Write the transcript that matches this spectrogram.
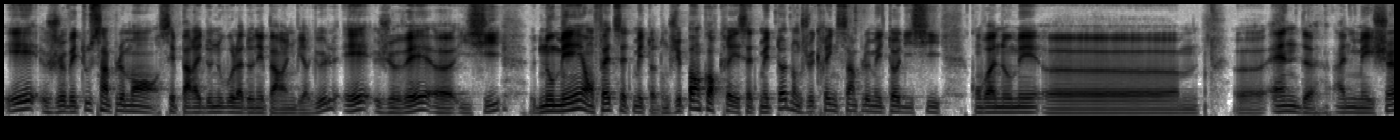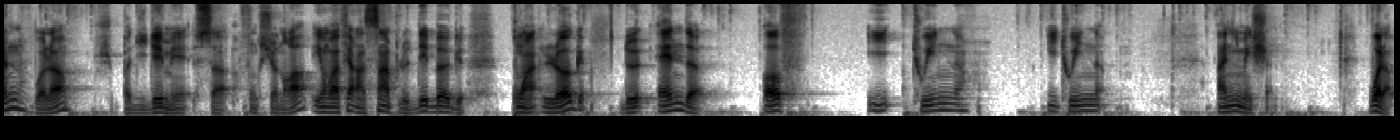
et je vais tout simplement séparer de nouveau la donnée par une virgule et je vais euh, ici nommer en fait cette méthode. Donc je n'ai pas encore créé cette méthode, donc je vais créer une simple méthode ici qu'on va nommer euh, euh, end animation, voilà, je n'ai pas d'idée mais ça fonctionnera. Et on va faire un simple debug.log de end of eTwin, animation. Voilà,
